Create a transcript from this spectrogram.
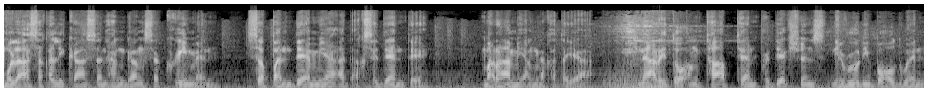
Mula sa kalikasan hanggang sa krimen, sa pandemya at aksidente, marami ang nakataya. Narito ang top 10 predictions ni Rudy Baldwin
